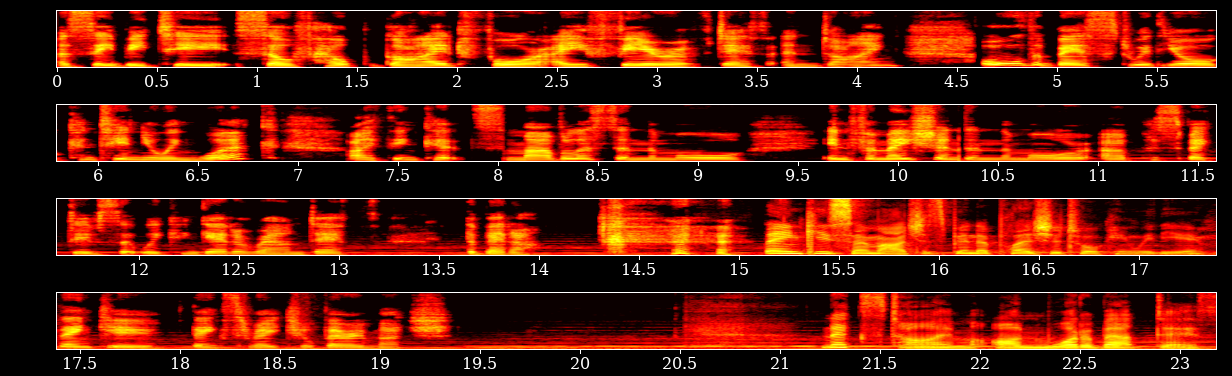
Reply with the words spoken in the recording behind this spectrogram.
a CBT self help guide for a fear of death and dying. All the best with your continuing work. I think it's marvelous, and the more information and the more uh, Uh, perspectives that we can get around death, the better. Thank you so much. It's been a pleasure talking with you. Thank you. Thanks, Rachel, very much. Next time on What About Death,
